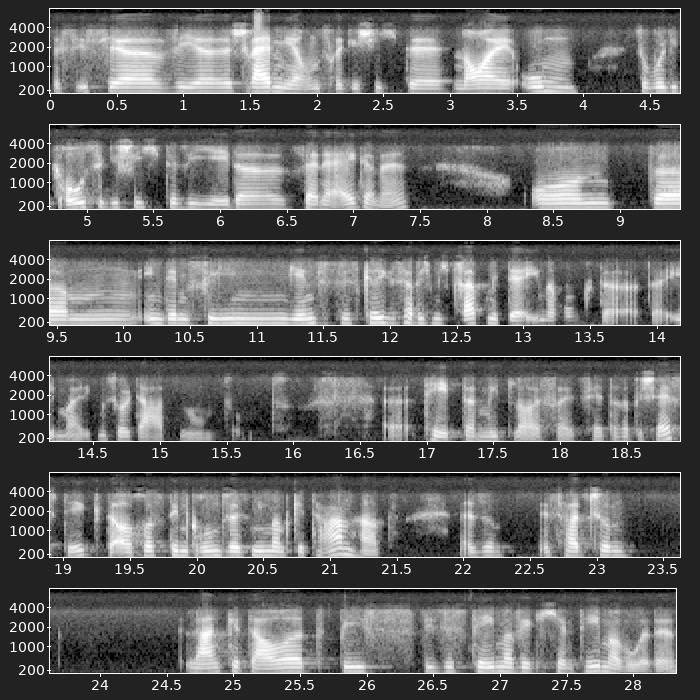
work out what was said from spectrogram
Es ist ja, wir schreiben ja unsere Geschichte neu um, sowohl die große Geschichte wie jeder seine eigene. Und ähm, in dem Film Jenseits des Krieges habe ich mich gerade mit der Erinnerung der, der ehemaligen Soldaten und, und äh, Täter, Mitläufer etc. beschäftigt, auch aus dem Grund, weil es niemand getan hat. Also es hat schon lang gedauert, bis dieses Thema wirklich ein Thema wurde.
